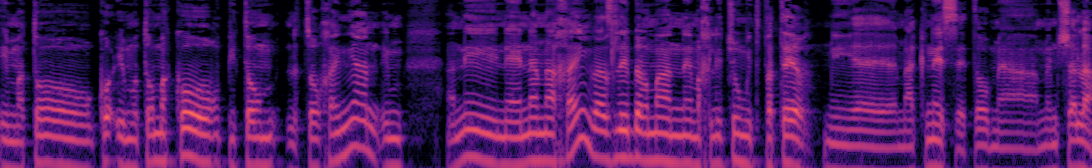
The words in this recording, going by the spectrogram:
עם, אותו, עם אותו מקור, פתאום, לצורך העניין, אם אני נהנה מהחיים, ואז ליברמן מחליט שהוא מתפטר מהכנסת או מהממשלה.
